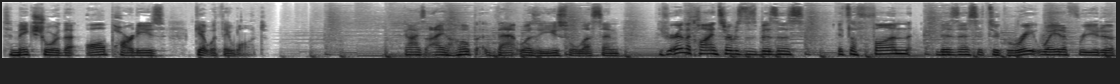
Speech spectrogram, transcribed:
to make sure that all parties get what they want. Guys, I hope that was a useful lesson. If you're in the client services business, it's a fun business. It's a great way to, for you to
